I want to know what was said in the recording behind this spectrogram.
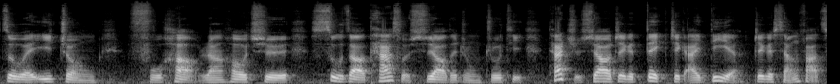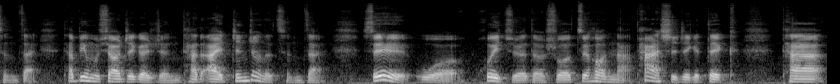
作为一种。符号，然后去塑造他所需要的这种主体，他只需要这个 Dick 这个 idea 这个想法存在，他并不需要这个人他的爱真正的存在。所以我会觉得说，最后哪怕是这个 Dick，他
